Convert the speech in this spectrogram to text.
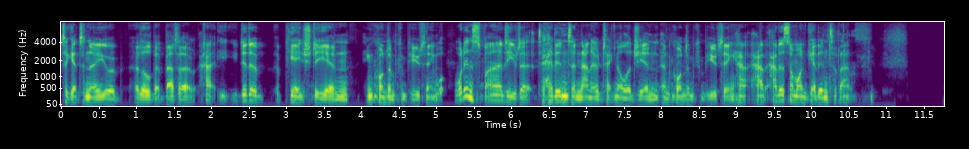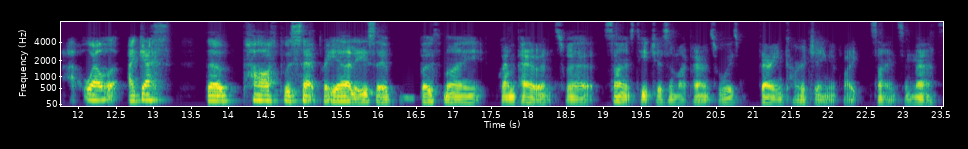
to get to know you a, a little bit better. How, you did a, a, PhD in, in quantum computing. What, what inspired you to, to head into nanotechnology and, and quantum computing? How, how, how does someone get into that? Well, I guess the path was set pretty early. So both my grandparents were science teachers, and my parents were always very encouraging of like science and math.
